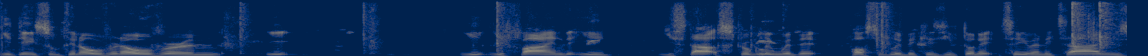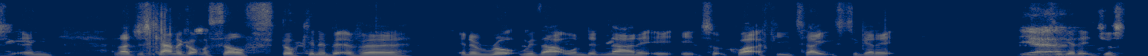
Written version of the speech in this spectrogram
you do something over and over and you you, you find that you you start struggling with it possibly because you've done it too many times and and I just kind of got myself stuck in a bit of a in a rut with that one, didn't I? And it, it took quite a few takes to get it, yeah, to get it just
